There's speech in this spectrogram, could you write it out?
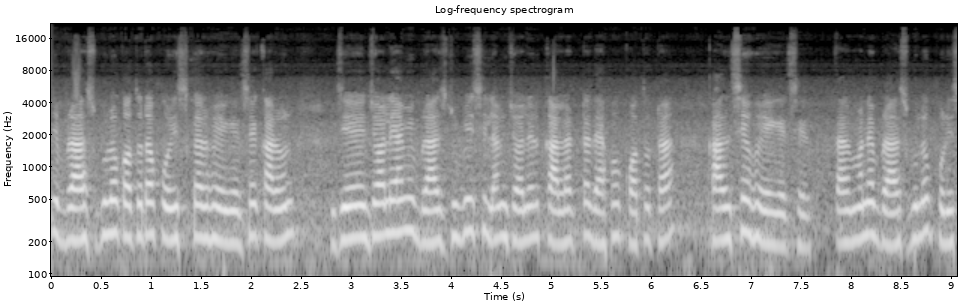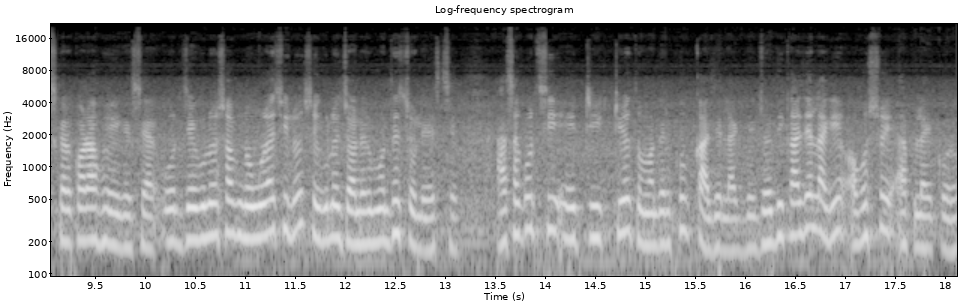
যে ব্রাশগুলো কতটা পরিষ্কার হয়ে গেছে। কারণ যে জলে আমি ব্রাশ ডুবিয়েছিলাম, জলের কালারটা দেখো কতটা কালচে হয়ে গেছে। তার মানে ব্রাশগুলো পরিষ্কার করা হয়ে গেছে। আর ওর যেগুলো সব নোংরা ছিল, সেগুলো জলের মধ্যে চলে এসছে। আশা করছি এই ট্রিকটিও তোমাদের খুব কাজে লাগবে। যদি কাজে লাগে, অবশ্যই অ্যাপ্লাই করো।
